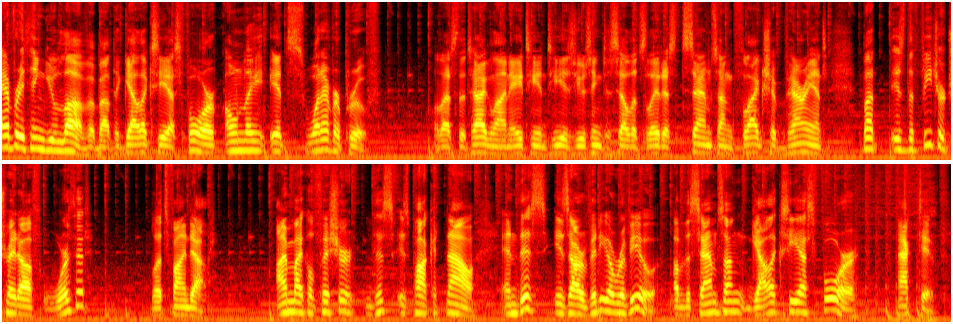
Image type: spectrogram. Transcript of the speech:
everything you love about the Galaxy S4, only it's whatever proof. Well, that's the tagline AT&T is using to sell its latest Samsung flagship variant, but is the feature trade-off worth it? Let's find out. I'm Michael Fisher, this is Pocketnow, and this is our video review of the Samsung Galaxy S4 Active.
